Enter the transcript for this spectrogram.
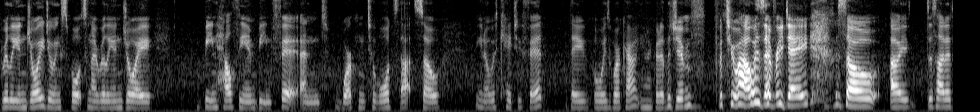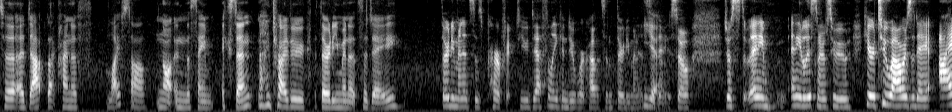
really enjoy doing sports and I really enjoy being healthy and being fit and working towards that. So, you know, with K2 Fit, they always work out. You know, I go to the gym for two hours every day. so I decided to adapt that kind of lifestyle. Not in the same extent. I try to 30 minutes a day 30 minutes is perfect. You definitely can do workouts in 30 minutes Yeah. a day. So just any any listeners who hear 2 hours a day, I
